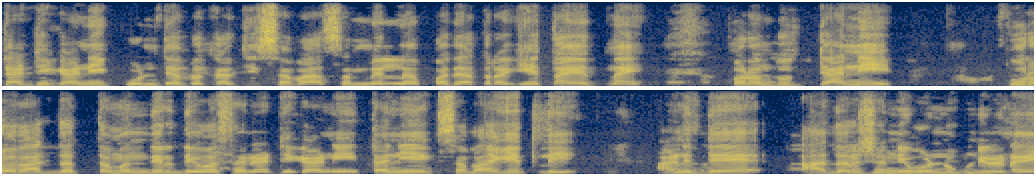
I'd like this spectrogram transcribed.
त्या ठिकाणी कोणत्या प्रकारची सभा संमेलन पदयात्रा घेता येत नाही. परंतु त्यांनी पूर्व भाग दत्त मंदिर देवस्थान या ठिकाणी त्यांनी एक सभा घेतली आणि ते आदर्श निवडणूक निर्णय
